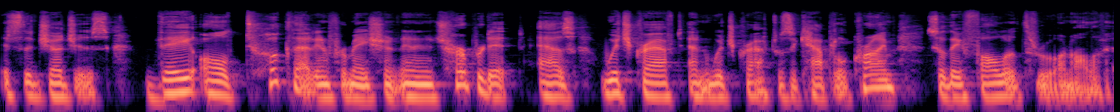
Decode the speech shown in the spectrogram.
it's the judges. They all took that information and interpreted it as witchcraft, and witchcraft was a capital crime, so they followed through on all of it.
